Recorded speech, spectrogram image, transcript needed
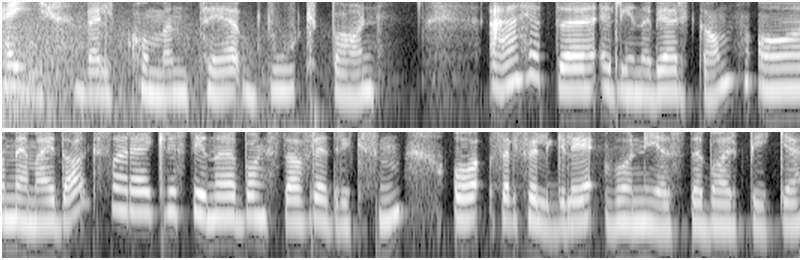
Hei, velkommen til Bokbarn. Jeg heter Eline Bjerkan, og med meg i dag så har jeg Kristine Bangstad Fredriksen og selvfølgelig vår nyeste barpike,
